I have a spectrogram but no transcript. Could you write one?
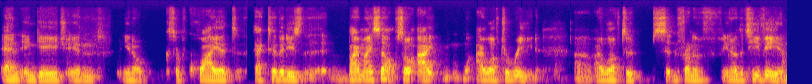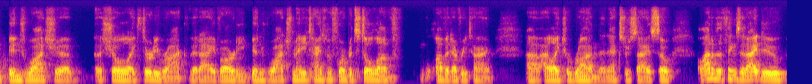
and engage in, you know, sort of quiet activities by myself. So I, I love to read. Uh, I love to sit in front of, you know, the TV and binge watch a, a show like 30 Rock that I've already binge watched many times before, but still love, love it every time. Uh, I like to run and exercise. So a lot of the things that I do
